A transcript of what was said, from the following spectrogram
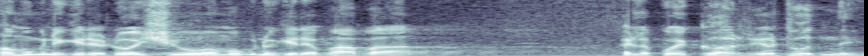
અમુકની ઘરે ડોસ્યું, અમુકની ઘરે ભાભા. એટલે કોઈ ઘર રેઠું જ નહીં.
